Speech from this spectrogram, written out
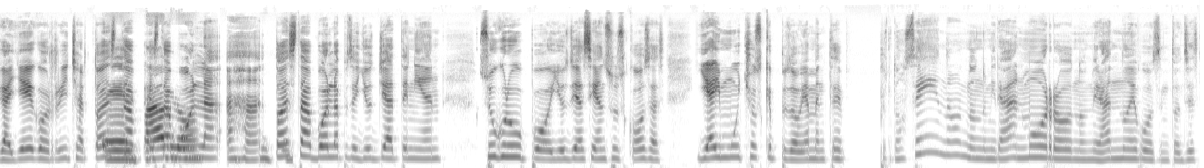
gallegos, Richard, toda esta, esta, bola, ajá, toda esta bola, pues ellos ya tenían su grupo, ellos ya hacían sus cosas y hay muchos que pues obviamente pues no sé, ¿no? Nos miraban morros, nos miraban nuevos, entonces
